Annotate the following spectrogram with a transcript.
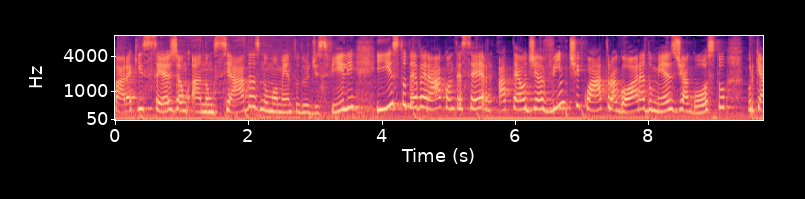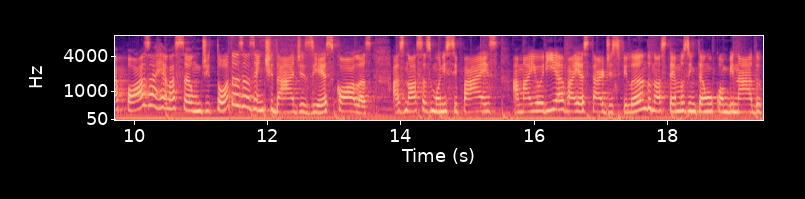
para que sejam anunciadas no momento do desfile e isto deverá acontecer até o dia 24 agora do mês de agosto, porque após a relação de todas as entidades e escolas, as nossas municipais, a maioria vai estar desfilando. Nós temos então o combinado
